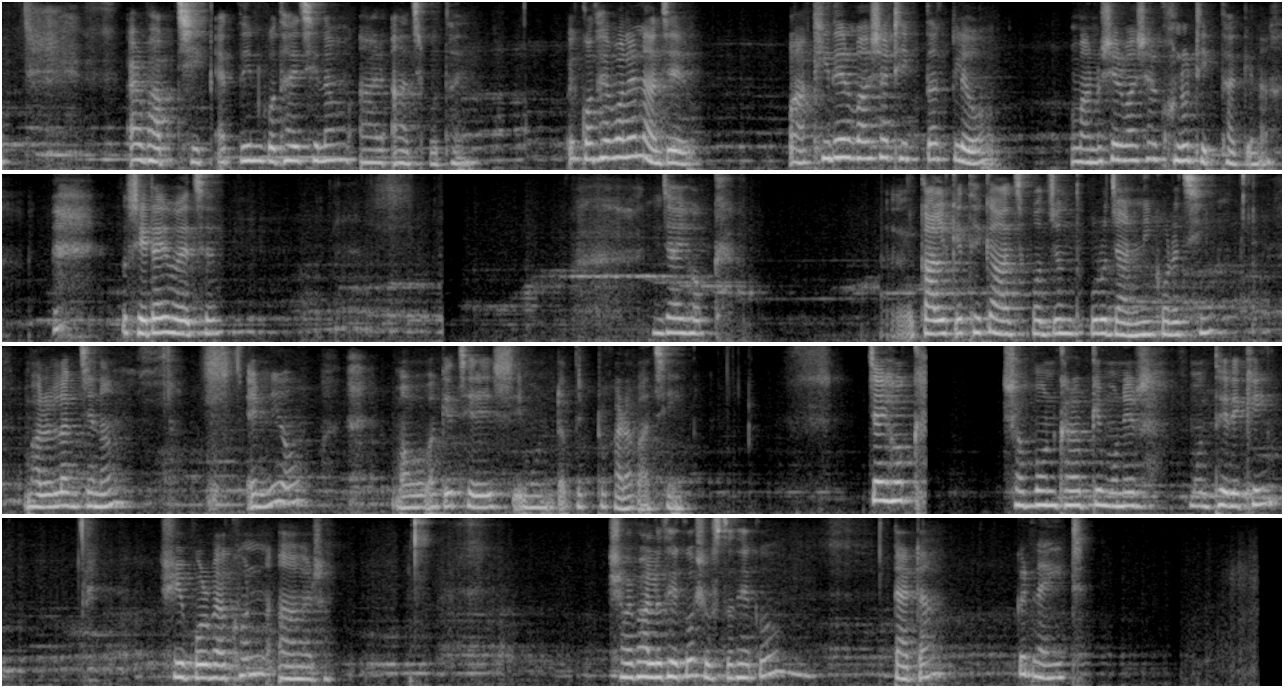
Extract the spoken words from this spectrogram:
আর ভাবছি, এতদিন কোথায় ছিলাম আর আজ কোথায়? ওই কথায় বলে না যে পাখিদের বাসা ঠিক থাকলেও মানুষের বাসার কোনো ঠিক থাকে না। তো সেটাই হয়েছে। যাই হোক, কালকে থেকে আজ পর্যন্ত পুরো জার্নি করেছি। ভালো লাগছে না। এমনিও মা বাবাকে ছেড়ে এসে মনটা তো একটু খারাপ আছেই। যাই হোক সব মন খারাপকে মনের মধ্যে রেখেই শুয়ে পড়বে এখন। আর সবাই ভালো থেকো, সুস্থ থেকো। Tata, good night.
